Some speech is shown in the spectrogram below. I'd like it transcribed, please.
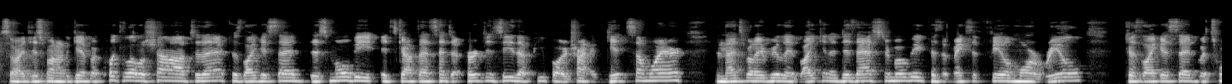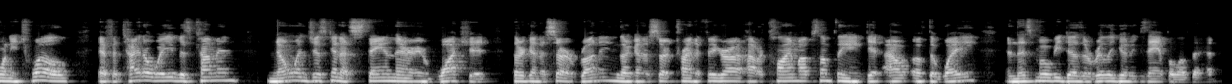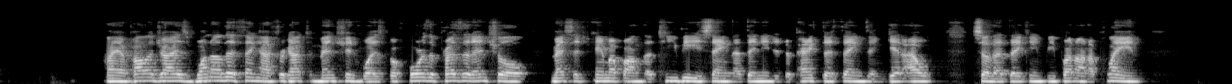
So I just wanted to give a quick little shout out to that because, like I said, this movie it's got that sense of urgency that people are trying to get somewhere, and that's what I really like in a disaster movie because it makes it feel more real. Because, like I said, with 2012, if a tidal wave is coming, no one's just going to stand there and watch it. They're going to start running. They're going to start trying to figure out how to climb up something and get out of the way. And this movie does a really good example of that. I apologize. One other thing I forgot to mention was before the presidential message came up on the TV saying that they needed to pack their things and get out so that they can be put on a plane,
